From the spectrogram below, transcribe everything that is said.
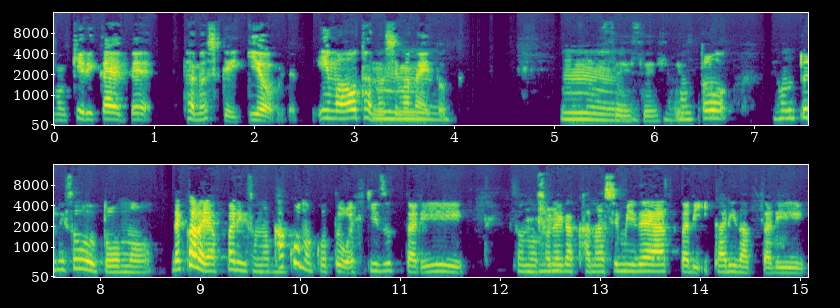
もう切り替えて楽しく生きようみたいな。今を楽しまないと。うん。本当本当にそうと思う。だからやっぱりその過去のことを引きずったり、そのそれが悲しみであったり、怒りだったり、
